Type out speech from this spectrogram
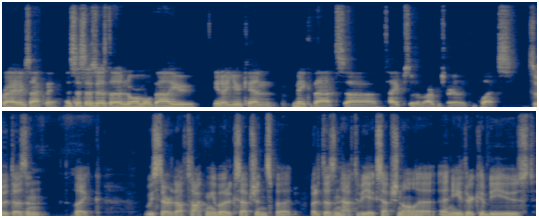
Right. Exactly. And since it's just a normal value, you know, you can make that uh, type sort of arbitrarily complex. So it doesn't like we started off talking about exceptions, but but it doesn't have to be exceptional. Uh, and either could be used.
